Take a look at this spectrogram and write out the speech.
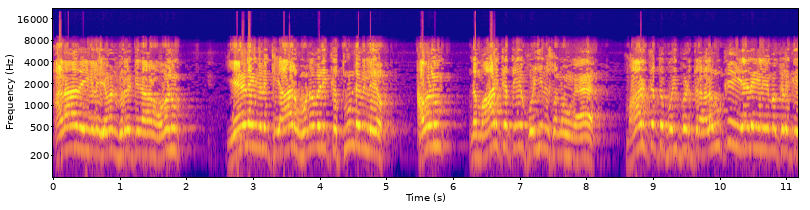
அனாதைகளை எவன் விரட்டினானோ அவனும் ஏழைகளுக்கு யார் உணவளிக்க தூண்டவில்லையோ அவனும் இந்த மார்க்கத்தையே பொய்ன்னு சொன்னவங்க. மார்க்கத்தை பொய்ப்படுத்துற அளவுக்கு ஏழை எளிய மக்களுக்கு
